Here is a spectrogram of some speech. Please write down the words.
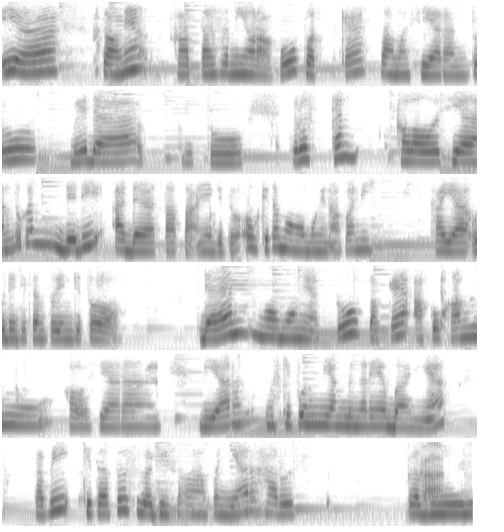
Iya, soalnya kata senior aku podcast sama siaran tuh beda gitu. Terus kan kalau siaran tuh kan jadi ada tatanya gitu. Oh, kita mau ngomongin apa nih? Kayak udah ditentuin gitu loh. Dan ngomongnya tuh pakai aku kamu kalau siaran. Biar meskipun yang dengarnya banyak, tapi kita tuh sebagai seorang penyiar harus lebih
